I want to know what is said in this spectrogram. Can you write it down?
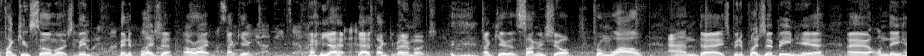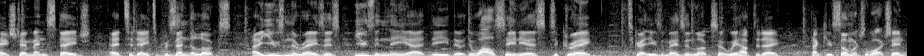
Thank you so much. It's been been a pleasure. All right, thank you. yeah, yeah, thank you very much. Thank you. That's Simon Shaw from Wahl, and uh, it's been a pleasure being here uh, on the HJ men's stage uh, today to present the looks, uh, using the razors, using the, uh, the, the the Wahl seniors to create to create these amazing looks that we have today. Thank you so much for watching.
